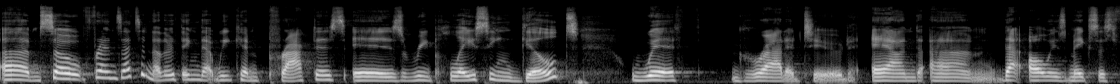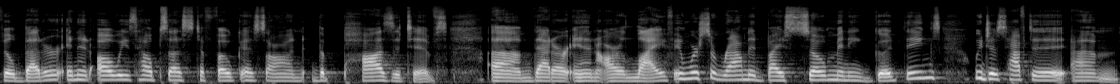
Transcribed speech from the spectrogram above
Um, so, friends, that's another thing that we can practice is replacing guilt with gratitude. And um, that always makes us feel better. And it always helps us to focus on the positives um, that are in our life. And we're surrounded by so many good things. We just have to. Um,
